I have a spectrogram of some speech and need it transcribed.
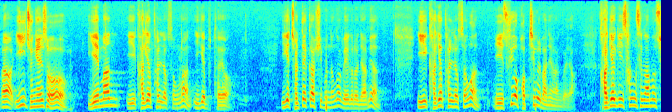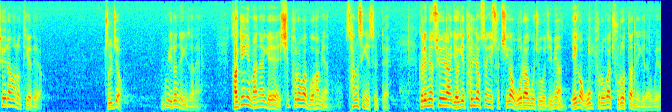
아, 이 중에서 얘만 이 가격 탄력성만 이게 붙어요. 이게 절대값이 붙는 거 왜 그러냐면 이 가격 탄력성은 이 수요 법칙을 반영한 거예요. 가격이 상승하면 수요량은 어떻게 돼요? 줄죠. 그럼 이런 얘기잖아요. 가격이 만약에 10%가 뭐 하면 상승했을 때 그러면 수요량 여기 탄력성의 수치가 5라고 주어지면 얘가 5%가 줄었다는 얘기라고요.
